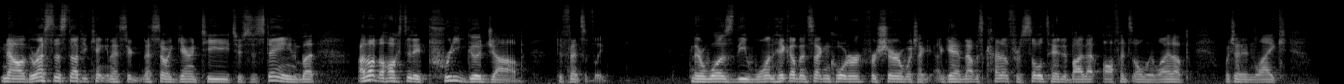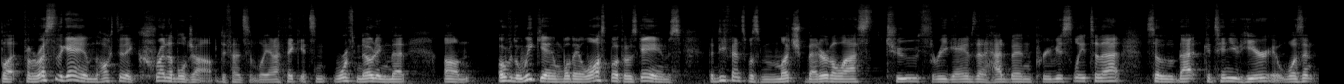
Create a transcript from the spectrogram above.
Now the rest of the stuff you can't necessarily guarantee to sustain, but I thought the Hawks did a pretty good job defensively. There was the one hiccup in second quarter for sure, which again that was kind of facilitated by that offense only lineup, which I didn't like. But for the rest of the game, the Hawks did a credible job defensively, and I think it's worth noting that um, over the weekend, while they lost both those games, the defense was much better the last two, three games than it had been previously to that. So that continued here. It wasn't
